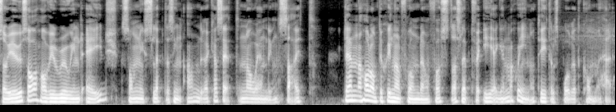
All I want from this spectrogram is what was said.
Också i USA har vi Ruined Age som nyss släppte sin andra kassett No End In Sight. Den har de till skillnad från den första släppt för egen maskin och titelspåret kommer här.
